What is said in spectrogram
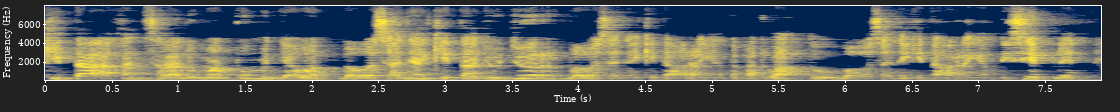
Kita akan selalu mampu menjawab bahwasanya kita jujur, bahwasanya kita orang yang tepat waktu, bahwasanya kita orang yang disiplin,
